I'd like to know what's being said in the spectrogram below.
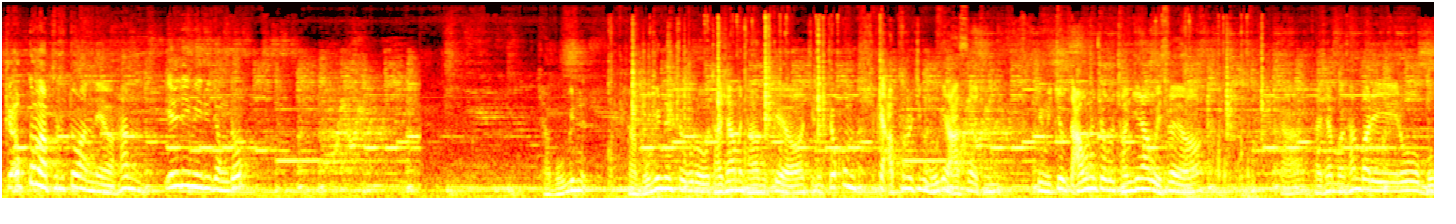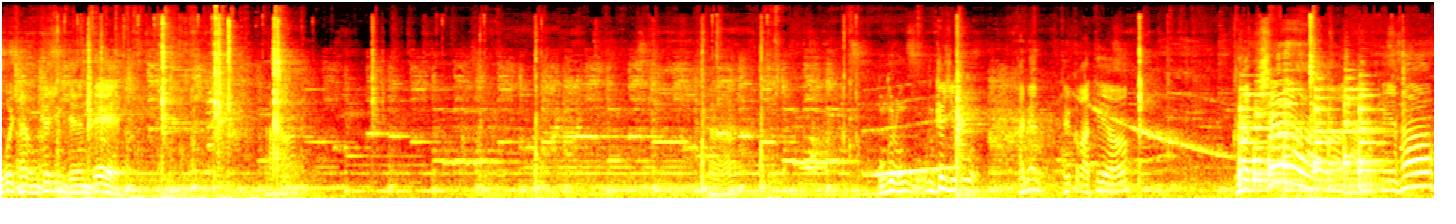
조금 앞으로 또 왔네요. 한 1, 2mm 정도? 자, 목 있는, 자, 목 있는 쪽으로 다시 한번 잡아볼게요. 지금 조금 이렇게 앞으로 지금 목이 났어요. 전, 지금 이쪽 나오는 쪽으로 전진하고 있어요. 자, 다시 한번 산발이로 목을 잘 움켜주면 되는데, 자, 자, 목을 움, 움켜쥐고 가면 될 것 같아요. 그렇죠! 자, 이렇게 해서,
